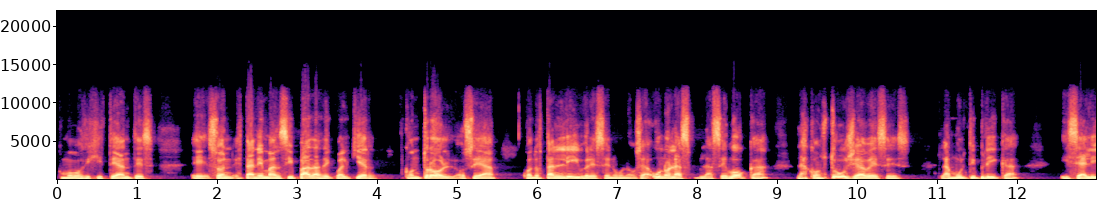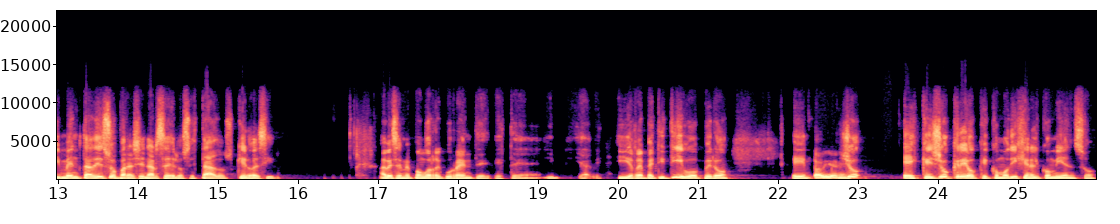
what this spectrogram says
como vos dijiste antes, eh, son, están emancipadas de cualquier control, o sea, cuando están libres en uno. O sea, uno las, las evoca, las construye a veces, las multiplica y se alimenta de eso para llenarse de los estados. Quiero decir, a veces me pongo recurrente este, y, y- y repetitivo, pero eh, Está bien. ¿eh? yo, es que yo creo que, como dije en el comienzo,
